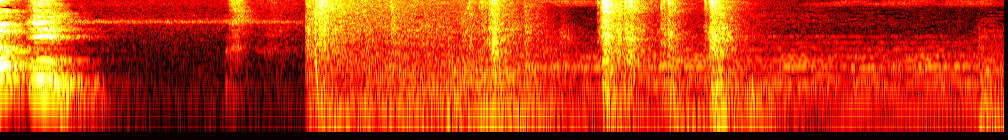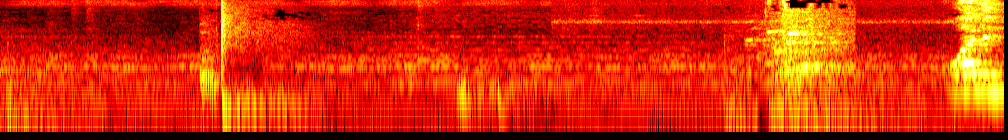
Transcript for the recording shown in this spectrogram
Come in. Wale.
